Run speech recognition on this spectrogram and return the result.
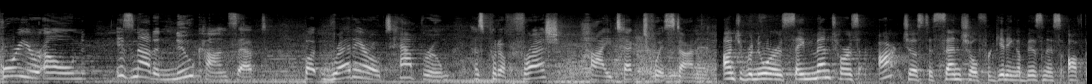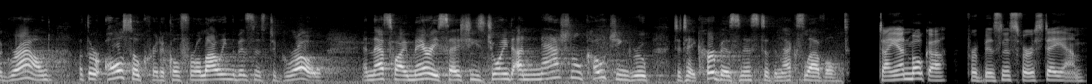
For your own is not a new concept, but Red Arrow Tap Room has put a fresh, high-tech twist on it. Entrepreneurs say mentors aren't just essential for getting a business off the ground, but they're also critical for allowing the business to grow. And that's why Mary says she's joined a national coaching group to take her business to the next level. Diane Mocha for Business First AM.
